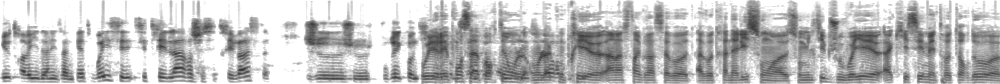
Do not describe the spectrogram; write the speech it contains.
mieux travailler dans les enquêtes. Vous voyez, c'est très large, c'est très vaste. Je, pourrais continuer. Oui, les réponses à apporter, on, l'a compris euh, à l'instant grâce à votre, à votre analyse, sont, euh, sont, multiples. Je vous voyais acquiescer, Maître Tordo,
